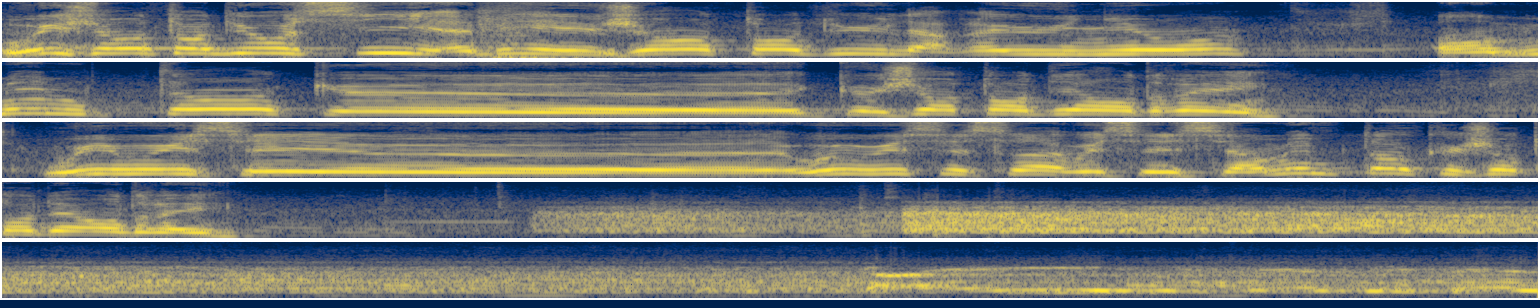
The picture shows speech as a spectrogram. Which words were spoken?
oui, j'ai entendu aussi, eh j'ai entendu la réunion en même temps que, que j'entendais André. Oui, oui, c'est euh, oui, oui, c'est ça, oui, c'est c'est en même temps que j'entendais André. Hey, Michel, Michel.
